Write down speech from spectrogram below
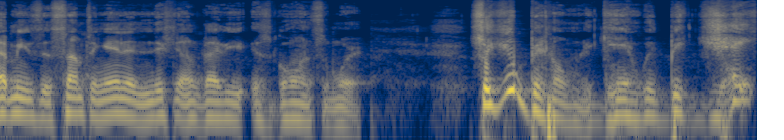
that means there's something in it and this young lady is going somewhere. So you've been on again with Big J.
